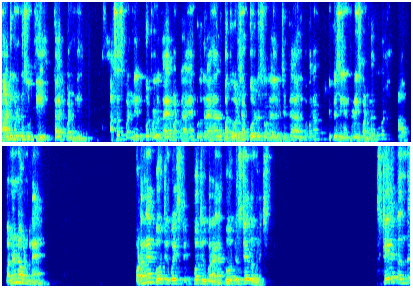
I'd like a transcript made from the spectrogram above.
நாடு முழுக்க சுத்தி கலெக்ட் பண்ணி அசஸ் பண்ணி ரிப்போர்ட் தயார் பண்றாங்க கொடுக்குறாங்க. அது பத்து வருஷம் கோல்டு ஸ்டோரேஜ் வச்சுட்டு அதுக்கப்புறம் யூபிஎஸ்சி இன்ட்ரடியூஸ் பண்றாரு. பண்ணின பண்ணுன உடனே உடனே கோர்ட்டுக்கு போய் கோர்ட்டுக்கு போறாங்க. கோர்ட்டு ஸ்டே வந்துருச்சு. ஸ்டேட் வந்து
